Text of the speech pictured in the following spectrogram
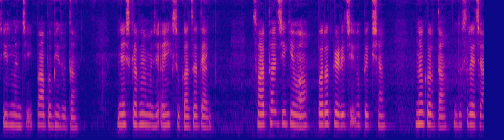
शील म्हणजे पापभीरुता निष्कर्म म्हणजे ऐहिक सुखाचा त्याग. स्वार्थाची किंवा परतफेडीची अपेक्षा न करता दुसऱ्याच्या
